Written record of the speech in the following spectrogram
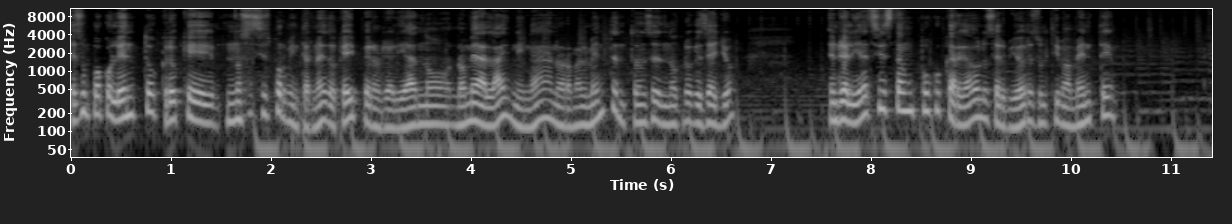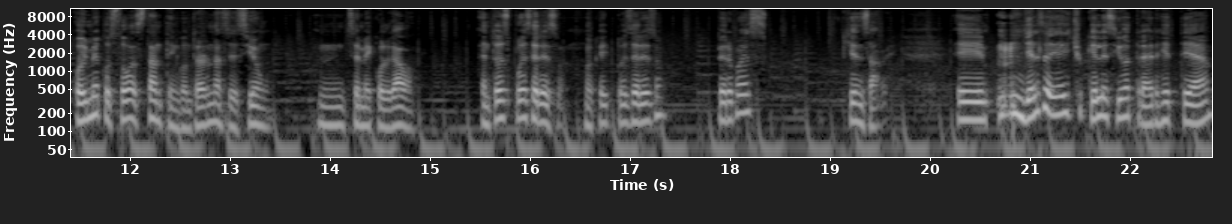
Es un poco lento, creo que, no sé si es por mi internet, ok, pero en realidad no, no me da like ni nada normalmente, entonces no creo que sea yo. En realidad sí están un poco cargados los servidores últimamente. Hoy me costó bastante encontrar una sesión, mm, se me colgaba. Entonces puede ser eso, ok, puede ser eso. Pero pues, quién sabe. Eh, ya les había dicho que les iba a traer GTA,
